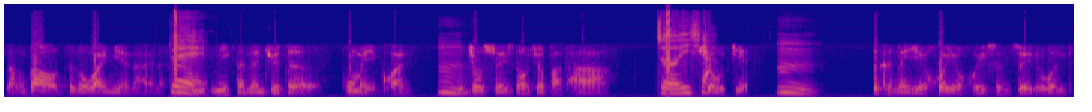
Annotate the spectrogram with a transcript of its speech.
长到这个外面来了，对，你可能觉得不美观，嗯，你就随手就把它折一下。修剪，嗯，这可能也会有毁损罪的问题。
